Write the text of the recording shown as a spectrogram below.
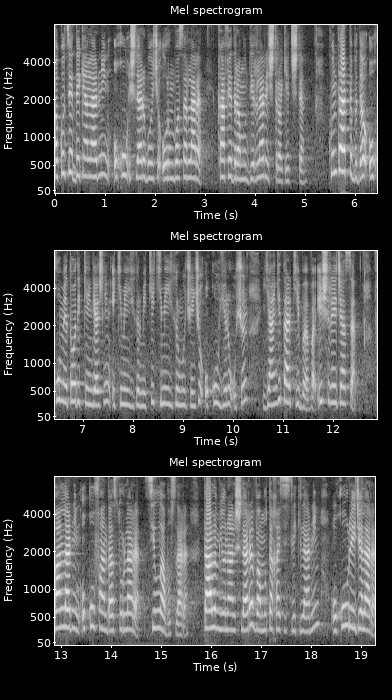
fakultet dekanlarining o'quv ishlari bo'yicha o'rinbosarlari kafedra mudirlari ishtirok etishdi. Kun tartibida o'quv metodik kengashining 2022-2023 o'quv yili uchun yangi tarkibi va ish rejasi fanlarning o'quv fan dasturlari sillabuslari ta'lim yo'nalishlari va mutaxassisliklarning o'quv rejalari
